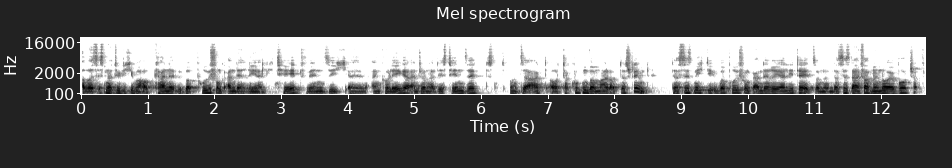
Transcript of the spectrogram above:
Aber es ist natürlich überhaupt keine Überprüfung an der Realität, wenn sich äh, ein Kollege, ein Journalist hinsetzt und sagt, oh, da gucken wir mal, ob das stimmt. Das ist nicht die Überprüfung an der Realität, sondern das ist einfach eine neue Botschaft.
